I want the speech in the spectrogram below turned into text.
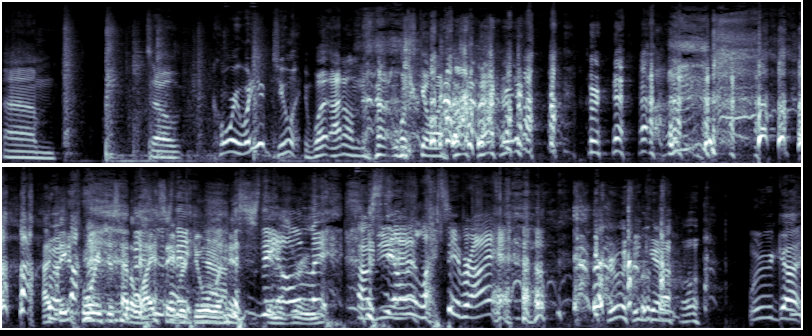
Um, so Corey, what are you doing? what I don't know what's going on. I think Corey just had a lightsaber duel in his, This is the in his only. room. Oh, this is yeah. the only lightsaber I have. Here we go. What do we got?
